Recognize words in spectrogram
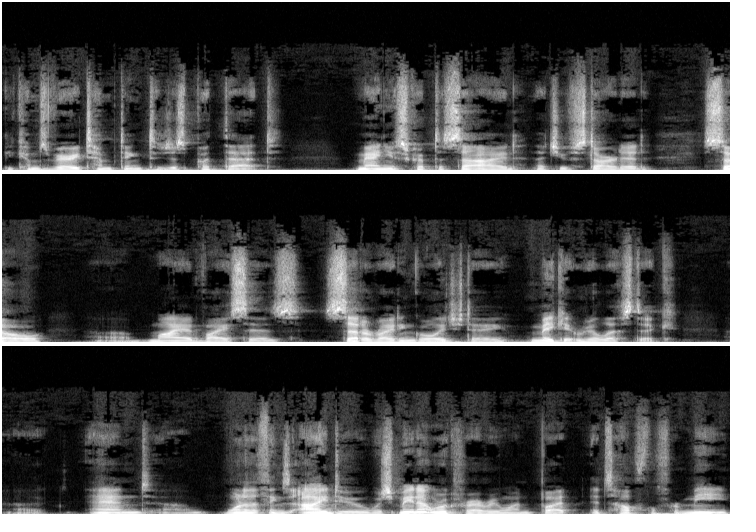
becomes very tempting to just put that manuscript aside that you've started. So, uh, my advice is set a writing goal each day, make it realistic. Uh, and um, one of the things I do, which may not work for everyone, but it's helpful for me,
